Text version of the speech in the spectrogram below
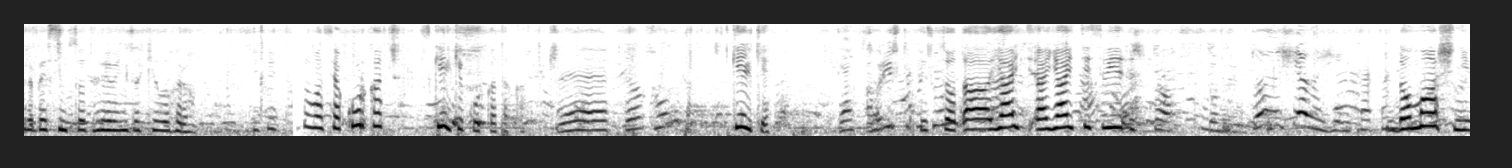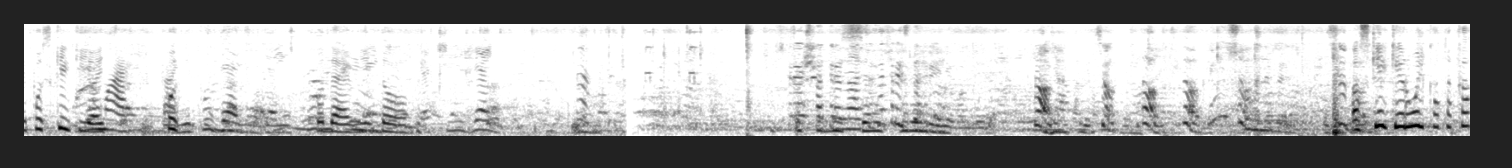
Гриби 700 гривень за кілограм. Тут у вас є курка? Скільки курка така? Скільки? А горішки 500. А, яй, а яйці сві... То лишила жінка, то домашні, по скільки яйць? домашні, По, дев'ять даю. по 9, добре. Я свіженькі. 160 гривень. Добре, все, добре, добре. Нічого не беремо. А скільки рулька така?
